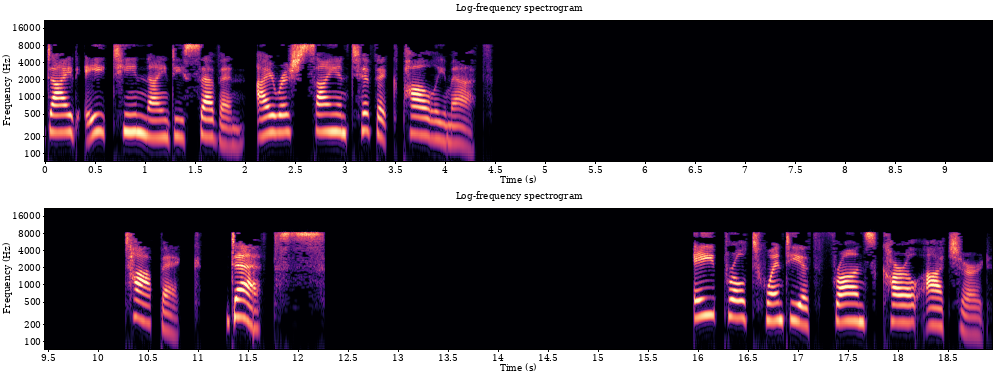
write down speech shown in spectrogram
died 1897, Irish scientific polymath. Topic: Deaths. April 20 Franz Karl Achard,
